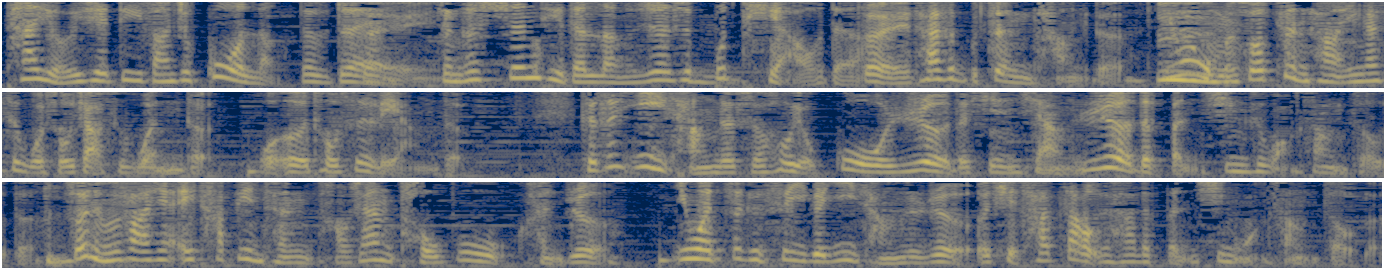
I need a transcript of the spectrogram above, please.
它有一些地方就过冷，对不对？对，整个身体的冷热是不调的，对，它是不正常的。因为我们说正常应该是我手脚是温的，我额头是凉的。可是异常的时候有过热的现象，热的本性是往上走的，所以你会发现，哎，它变成好像头部很热，因为这个是一个异常的热，而且它照着它的本性往上走了，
